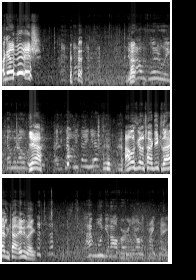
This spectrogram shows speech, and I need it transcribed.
I got a fish. Dude, I was literally coming over. Yeah. Have you caught anything yet? I was gonna talk to you because I hadn't caught anything. I had one get off earlier on a crankbait.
